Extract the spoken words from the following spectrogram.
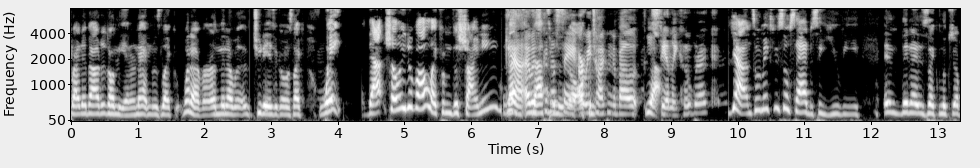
read about it on the internet and was like, whatever. And then I was two days ago, I was like, wait, that Shelley Duvall, like from The Shining? Yeah, I was gonna say, are we talking about Yeah. Stanley Kubrick? Yeah, and so it makes me so sad to see Lluvy. And then I just like looked up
